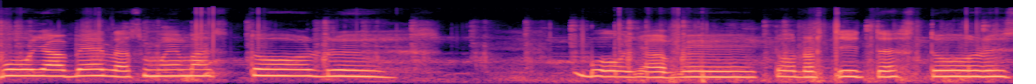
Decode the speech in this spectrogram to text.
Voy a ver las nuevas torres. Voy a ver todas estas torres.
